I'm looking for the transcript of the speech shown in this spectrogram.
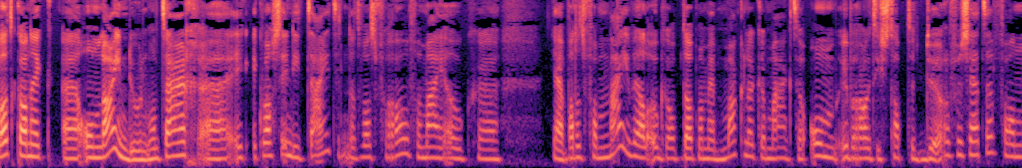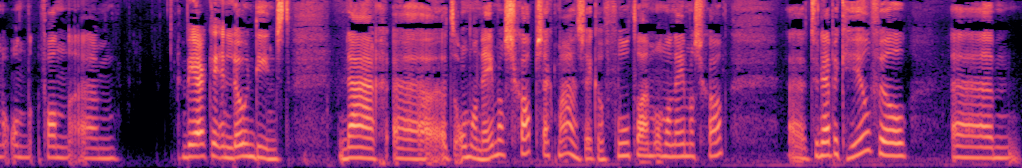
wat kan ik uh, online doen? Want daar, uh, ik, ik was in die tijd, en dat was vooral voor mij ook, uh, ja, wat het voor mij wel ook op dat moment makkelijker maakte om überhaupt die stap te durven zetten van, van um, werken in loondienst naar het ondernemerschap, zeg maar, zeker fulltime ondernemerschap. toen heb ik heel veel, um,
